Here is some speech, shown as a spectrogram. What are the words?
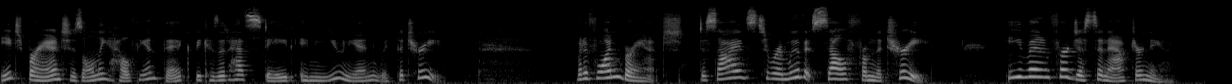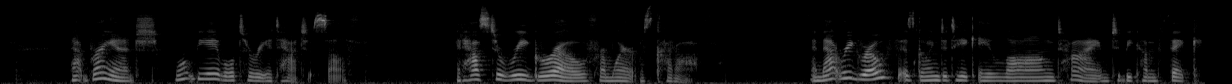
Each branch is only healthy and thick because it has stayed in union with the tree. But if one branch decides to remove itself from the tree, even for just an afternoon, that branch won't be able to reattach itself. It has to regrow from where it was cut off. And that regrowth is going to take a long time to become thick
